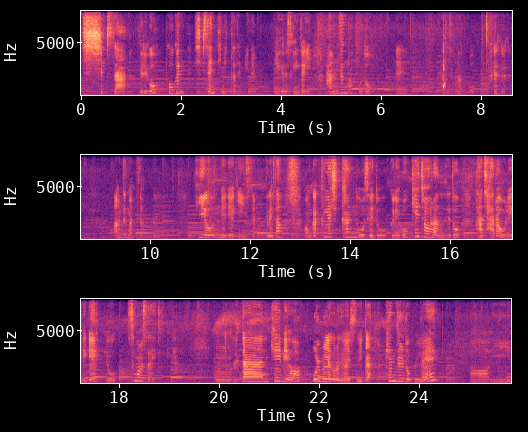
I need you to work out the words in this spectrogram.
14, 그리고 폭은 10cm 됩니다. 예, 그래서 굉장히 앙증맞고도 예, 앙증맞고 앙증맞죠. 예. 귀여운 매력이 있어요. 그래서 뭔가 클래식한 옷에도 그리고 캐주얼한 옷에도 다 잘 어울리는 게 요 스몰 사이즈입니다. 음, 일단 KB어 올 블랙으로 되어 있으니까 핸들도 블랙, 어, 이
